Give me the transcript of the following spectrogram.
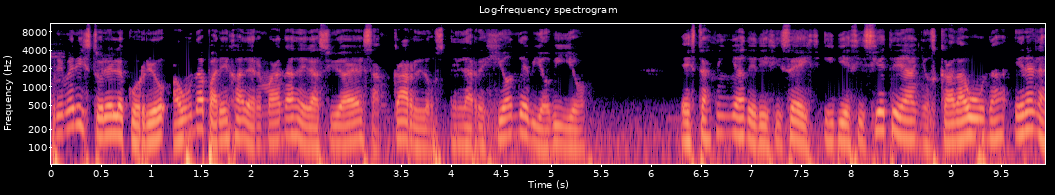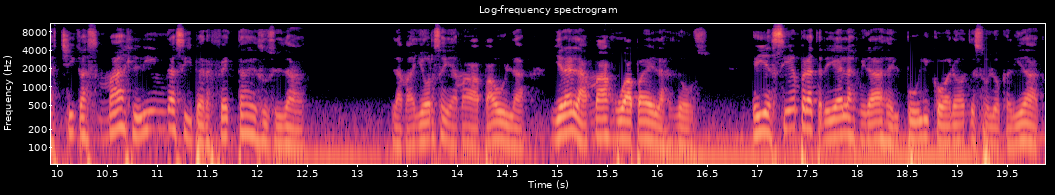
primera historia le ocurrió a una pareja de hermanas de la ciudad de San Carlos, en la región de Biobío. Estas niñas de 16 y 17 años cada una eran las chicas más lindas y perfectas de su ciudad. La mayor se llamaba Paula y era la más guapa de las dos. Ella siempre atraía las miradas del público varón de su localidad.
